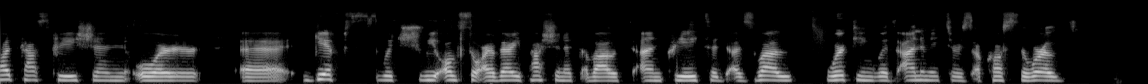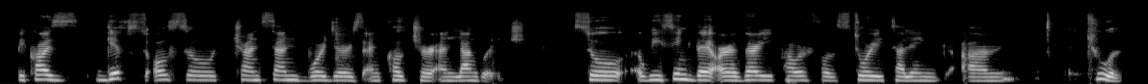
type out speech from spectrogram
podcast creation or uh, gifts which we also are very passionate about and created as well, working with animators across the world, because gifts also transcend borders and culture and language. So we think they are a very powerful storytelling um, tool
